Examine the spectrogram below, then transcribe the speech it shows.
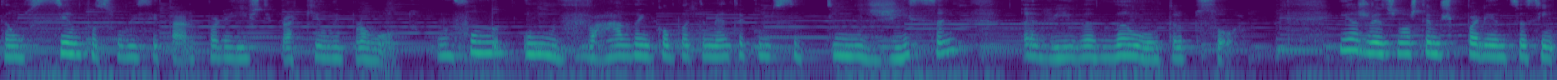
estão sempre a solicitar para isto e para aquilo e para o outro. No fundo, invadem completamente, é como se tingissem a vida da outra pessoa. E às vezes nós temos parentes assim,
